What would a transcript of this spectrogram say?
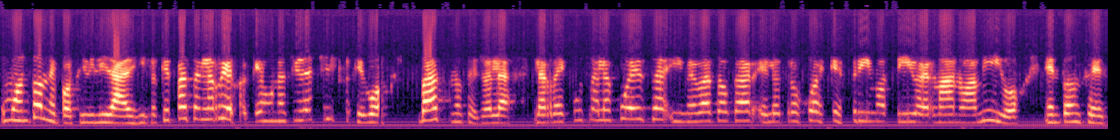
un montón de posibilidades. Y lo que pasa en La Rioja, que es una ciudad chica, que vos vas, no sé, yo la, la recuso a la jueza y me va a tocar el otro juez que es primo, tío, hermano, amigo. Entonces,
